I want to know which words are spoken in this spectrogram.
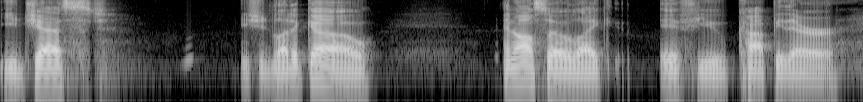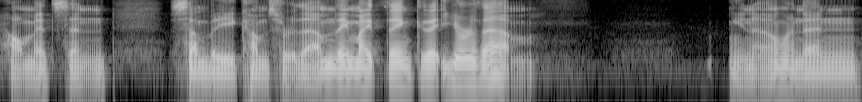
you just you should let it go. And also like if you copy their helmets and somebody comes for them, they might think that you're them. You know, and then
